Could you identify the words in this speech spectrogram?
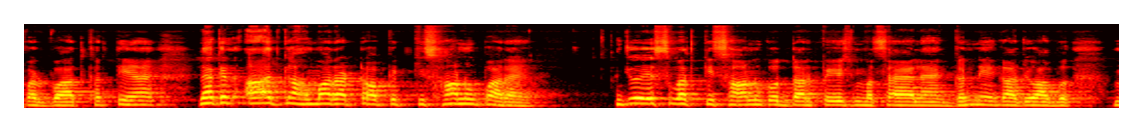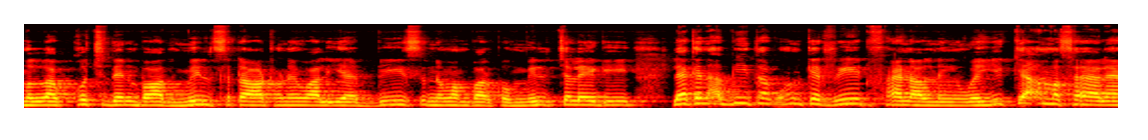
پر بات کرتے ہیں۔ لیکن آج کا ہمارا ٹاپک کسانوں پر ہے۔ جو اس وقت کسانوں کو درپیش مسائل ہیں، گنے کا جو اب مطلب کچھ دن بعد مل سٹارٹ ہونے والی ہے، بیس نومبر کو مل چلے گی۔ لیکن ابھی تک ان کے ریٹ فائنل نہیں ہوئے۔ یہ کیا مسائل ہیں؟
